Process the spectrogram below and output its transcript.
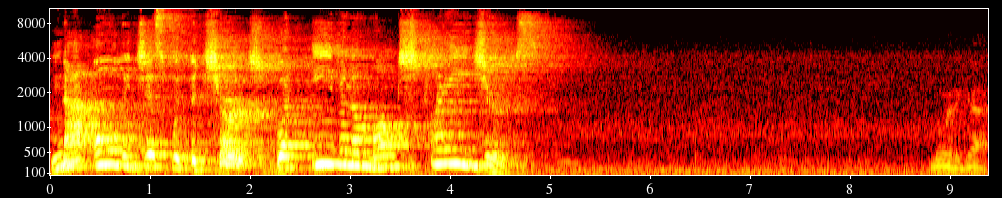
not only just with the church, but even among strangers. Glory to God.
